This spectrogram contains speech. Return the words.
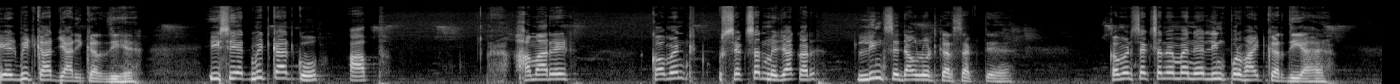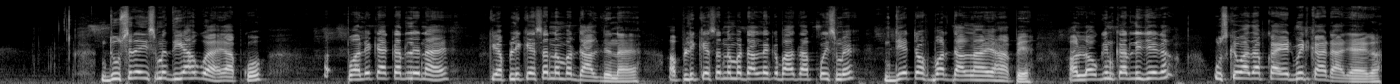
एडमिट कार्ड जारी कर दी है। इस एडमिट कार्ड को आप हमारे कमेंट सेक्शन में जाकर लिंक से डाउनलोड कर सकते हैं। कमेंट सेक्शन में मैंने लिंक प्रोवाइड कर दिया है। दूसरे इसमें दिया हुआ है आपको, पहले क्या कर लेना है कि एप्लीकेशन नंबर डाल देना है। एप्लीकेशन नंबर डालने के बाद आपको इसमें डेट ऑफ़ बर्थ डालना है यहाँ पे। और लॉगिन कर लीजिएगा, उसके बाद आपका एडमिट कार्ड आ जाएगा।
